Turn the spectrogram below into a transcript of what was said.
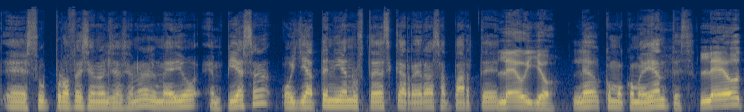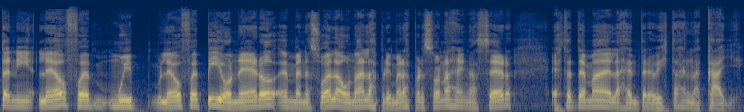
eh, su profesionalización en el medio empieza o ya tenían ustedes carreras aparte Leo y yo. Leo, como comediantes. Leo, tenía, Leo, fue muy, Leo fue pionero en Venezuela, una de las primeras personas en hacer este tema de las entrevistas en la calle.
